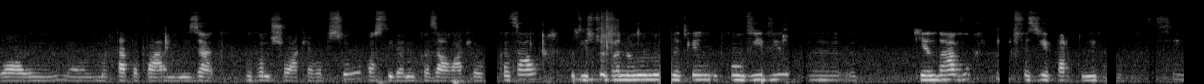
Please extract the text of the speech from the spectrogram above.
ou, um, ou, uma tapa para harmonizar, levamos só àquela pessoa, ou se tiver um casal, àquele casal, porque as pessoas já não andam naquele convívio uh, que andavam e que fazia parte do evento. Sim.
